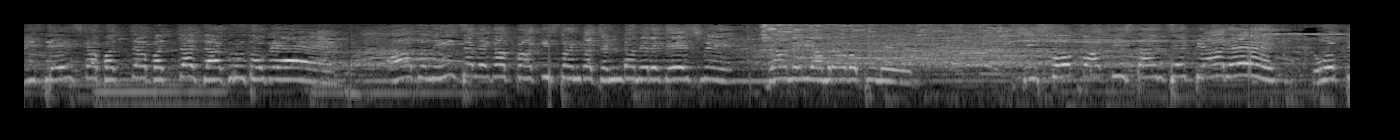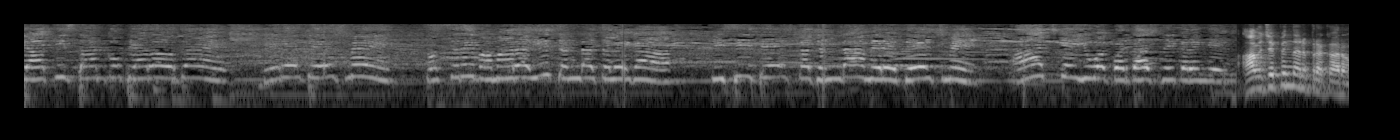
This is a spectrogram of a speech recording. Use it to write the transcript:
इस देश का बच्चा बच्चा जागरूक हो गया है अब नहीं चलेगा पाकिस्तान का झंडा मेरे देश में, या मेरी अमरावती में? जिसको पाकिस्तान से प्यार है तो वो पाकिस्तान को प्यारा हो जाए। मेरे देश में तो सिर्फ़ हमारा ही झंडा चलेगा। किसी देश का झंडा मेरे देश में ఆమె చెప్పిన దాని ప్రకారం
